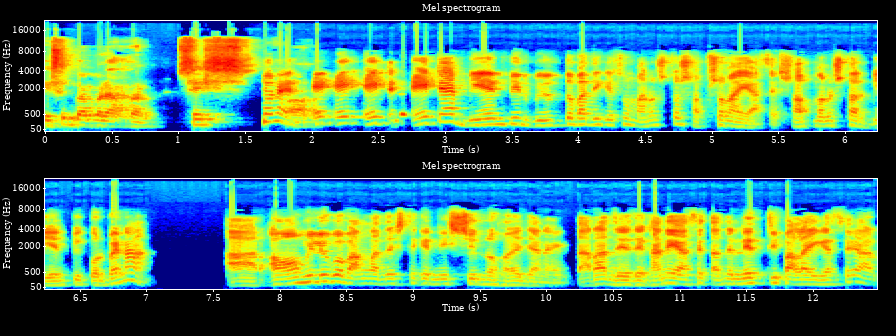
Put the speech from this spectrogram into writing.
এসব ব্যাপারে আপনার শেষ এটা- বিএনপির বিরুদ্ধবাদী কিছু মানুষ তো সবসময় আছে। সব মানুষ তো আর বিএনপি করবে না। আর আওয়ামী লীগও বাংলাদেশ থেকে নিশ্চিহ্ন হয়ে যায় নাই। তারা যে যেখানে আছে তাদের নেত্রী পালাই গেছে আর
